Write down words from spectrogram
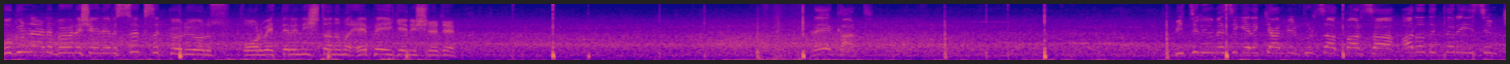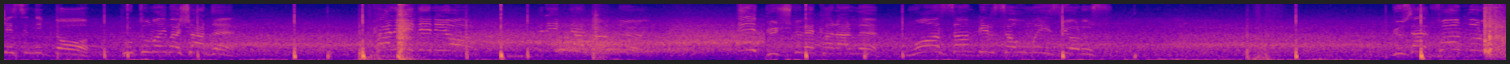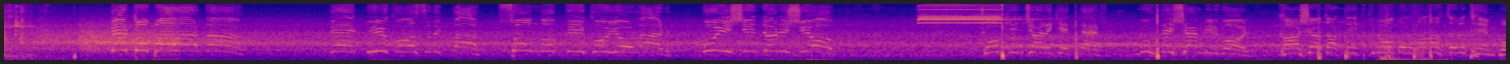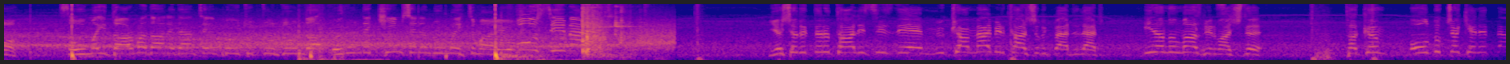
Bugünlerde böyle şeyleri sık sık görüyoruz. Forvetlerin iş tanımı epey genişledi. Rekart. Bitirilmesi gereken bir fırsat varsa aradıkları isim kesinlikle o. Kurtulmayı başardı. Kaleyi deniyor. Direkten döndü. Güçlü ve kararlı. Muazzam bir savunma izliyoruz. Güzel son vuruş. Ve top ağlarda. Ve büyük olasılıkla son noktayı koyuyorlar. Bu işin dönüşü yok. Çok ince hareketler. Muhteşem bir gol. Karşı atakta etkili olmanın anahtarı tempo. Savunmayı darmadağın eden tempoyu tutturduğunda önünde kimsenin durma ihtimali yok. Osimhen! Yaşadıkları talihsizliğe mükemmel bir karşılık verdiler. İnanılmaz bir maçtı. Takım oldukça kenetlen...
